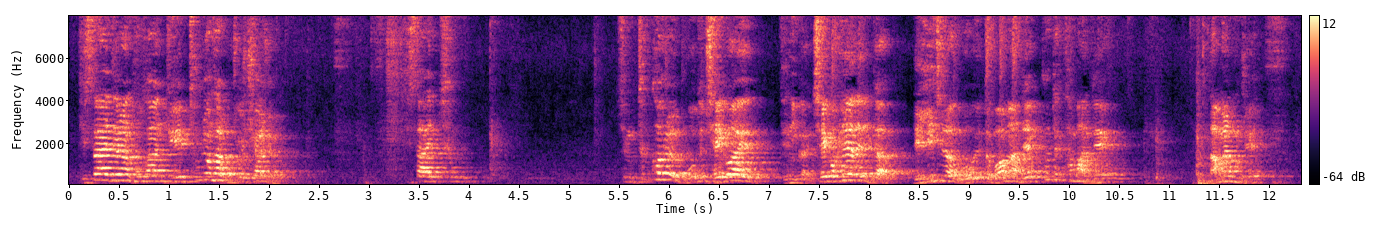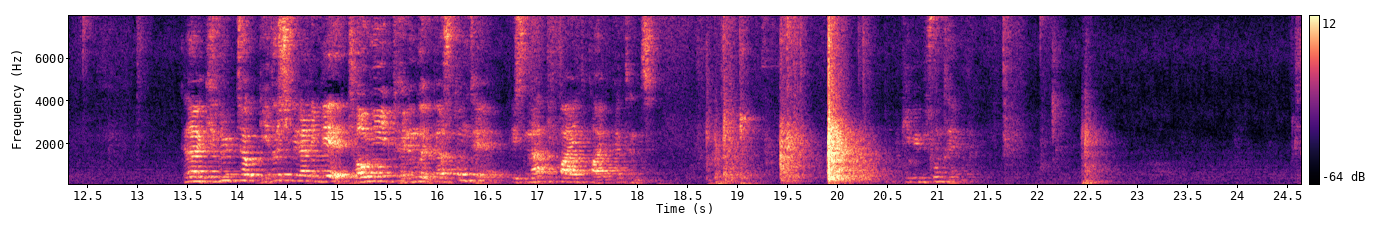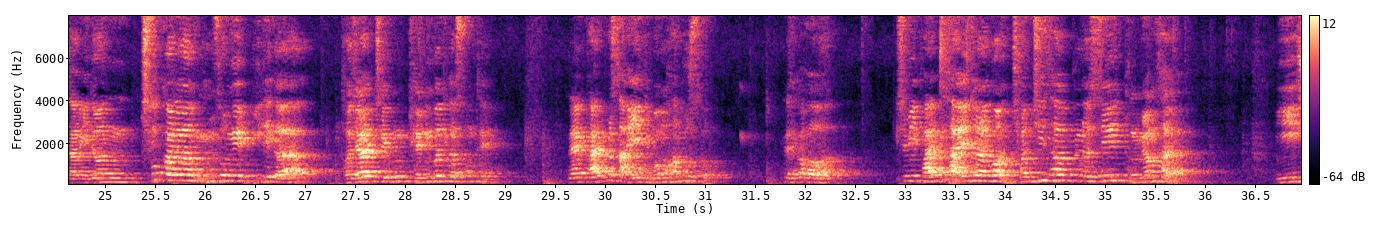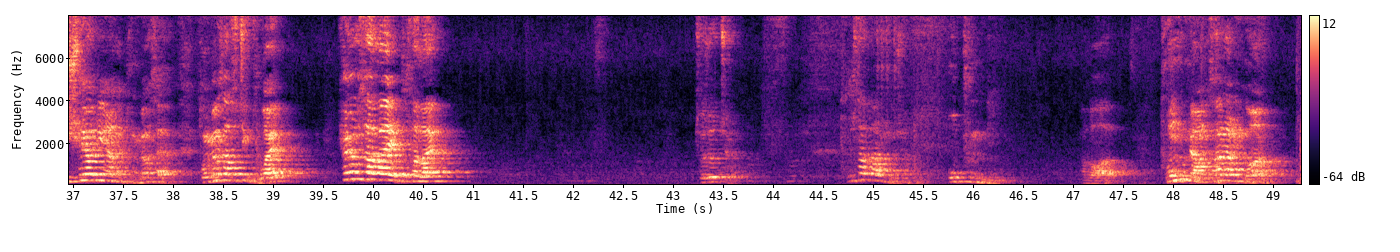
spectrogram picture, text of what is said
디사이드라는 도사는 뒤에 투명사 목적을 취하죠 to 지금 특허를 모두 제거해야 되니까 제거해야 되니까 릴리즈라고 일단 뭐 하면 안 돼? 프로텍트 하면 안 돼. 나말 문제. 그 다음에 기술적 리더십이라는 게 정의 되는 거니까 수동태. It's not defined by patent. 비비비 수동태. 그 다음에 이런 지속 가능한 운송의 미래가 더 잘 제공되는 거니까 수동태. 그 다음에 바이 플러스 ing 뭐뭐 함으로써. 그래서 봐봐. 지금 이 바이브스 아이즈라는 건 전치사 플러스 동명사야. 이 쉐어링이라는 동명사야. 동명사 수직 누가요? 형용사가요? 부사가요? 부사가 하는 거죠. 오픈리. 봐봐. 동명사라는 건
